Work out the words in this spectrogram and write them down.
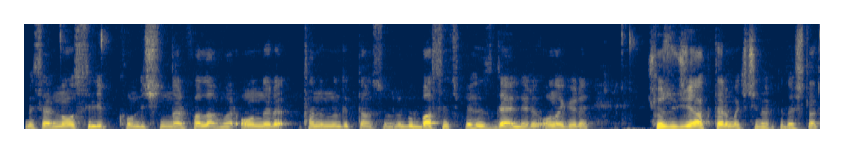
mesela no slip condition'lar falan var. Onları tanımladıktan sonra bu basınç ve hız değerleri ona göre çözücüye aktarmak için arkadaşlar.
